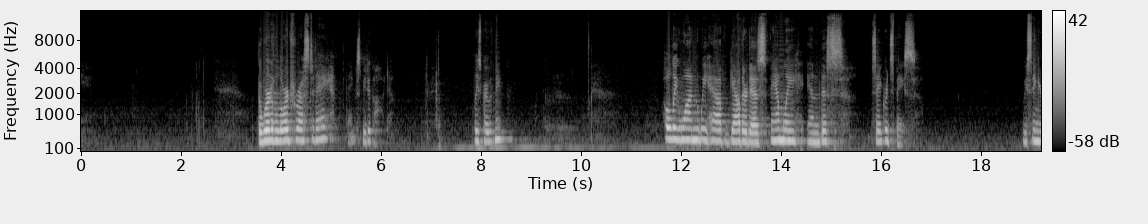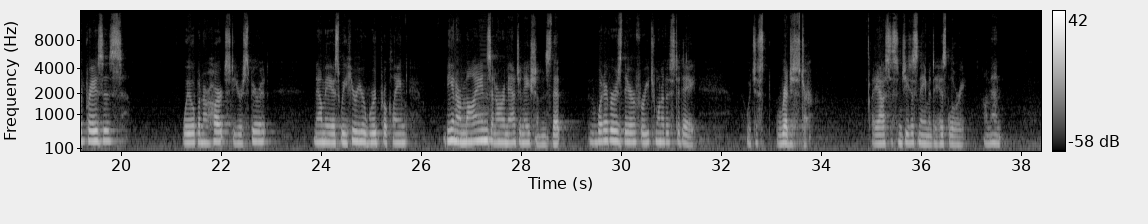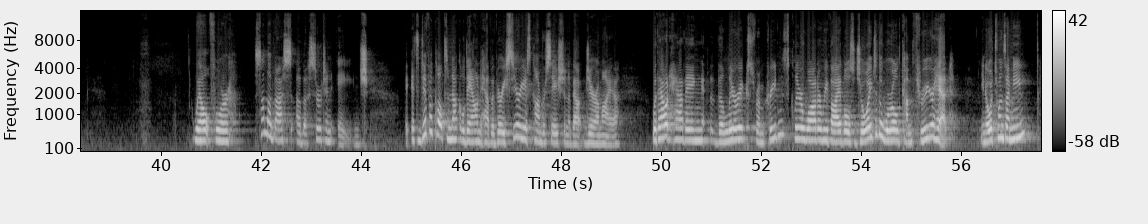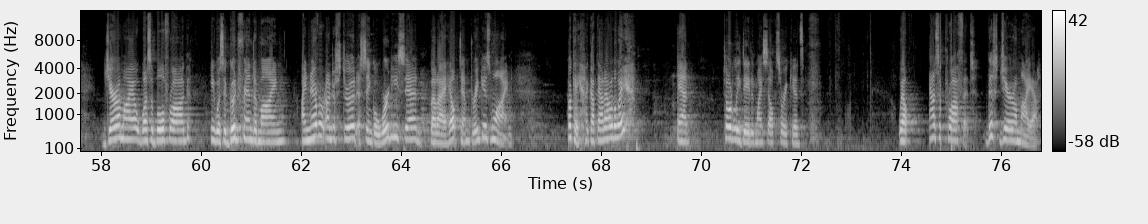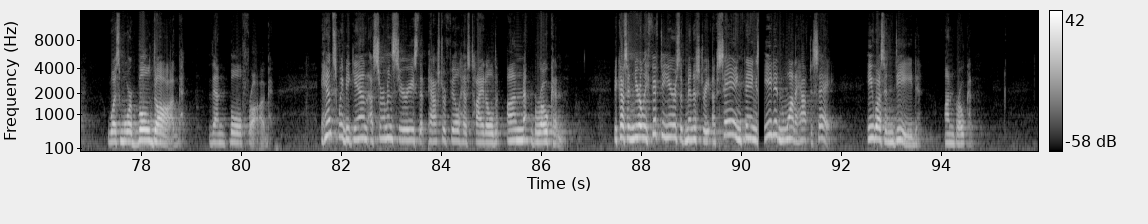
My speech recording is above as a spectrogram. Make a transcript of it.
The word of the Lord for us today. Thanks be to God. Please pray with me. Holy One, we have gathered as family in this sacred space. We sing your praises. We open our hearts to your spirit. Now, may, as we hear your word proclaimed, be in our minds and our imaginations that whatever is there for each one of us today would just register. I ask this in Jesus' name and to his glory. Amen. Well, for some of us of a certain age, it's difficult to knuckle down to have a very serious conversation about Jeremiah without having the lyrics from Creedence Clearwater Revival's Joy to the World come through your head. You know which ones I mean? Jeremiah was a bullfrog. He was a good friend of mine. I never understood a single word he said, but I helped him drink his wine. Okay, I got that out of the way. And Totally dated myself, sorry, kids. Well, as a prophet, this Jeremiah was more bulldog than bullfrog. Hence, we begin a sermon series that Pastor Phil has titled Unbroken. Because in nearly 50 years of ministry, of saying things he didn't want to have to say, he was indeed unbroken.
